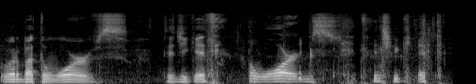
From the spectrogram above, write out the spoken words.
What about the wharves? Did you get? The wargs. Did you get the mark,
